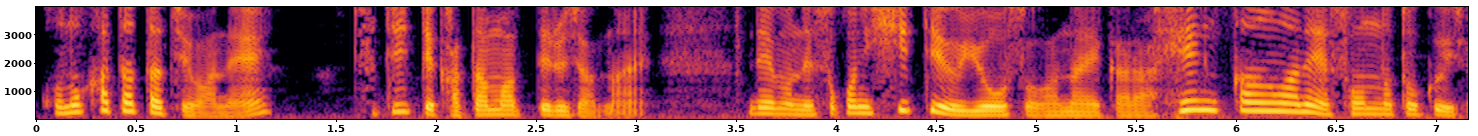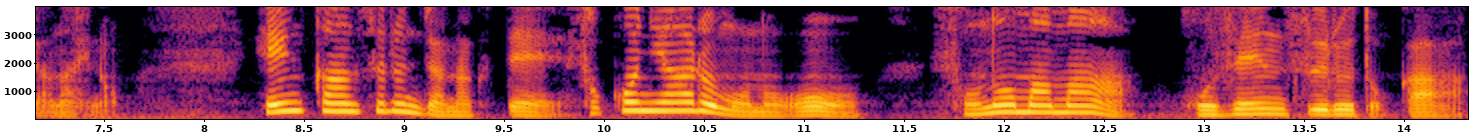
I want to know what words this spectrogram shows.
この方たちはね、土って固まってるじゃない？でもね、そこに火っていう要素がないから、変換はね、そんな得意じゃないの。変換するんじゃなくて、そこにあるものをそのまま保全するとか、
